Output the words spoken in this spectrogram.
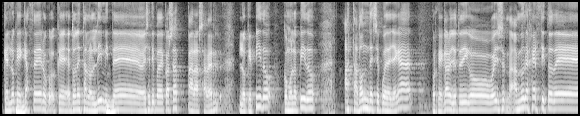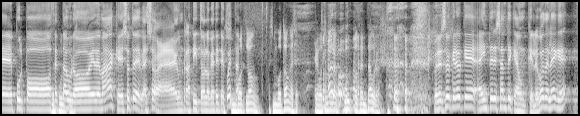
qué es lo que hay que hacer, o que, dónde están los límites, ese tipo de cosas, para saber lo que pido, cómo lo pido, hasta dónde se puede llegar. Porque claro, yo te digo, hazme un ejército de pulpo centauro y demás, que eso te eso es un ratito lo que te, te cuesta. Es un botón, es un botón, es el botón claro. de los pulpos centauros. Por eso creo que es interesante que aunque luego delegue,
